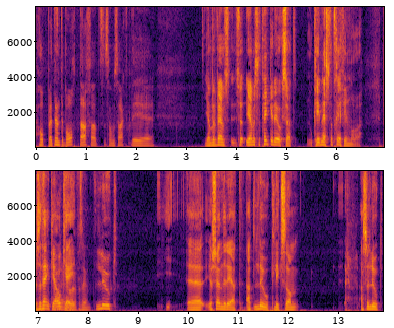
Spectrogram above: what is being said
hoppet är inte borta för att som sagt det. Ja men vem, så, ja men så tänker jag också att, okej nästa tre filmer då. Men så tänker jag, okej, sent. Luke... Eh, jag kände det att, att Luke liksom... Alltså Luke,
